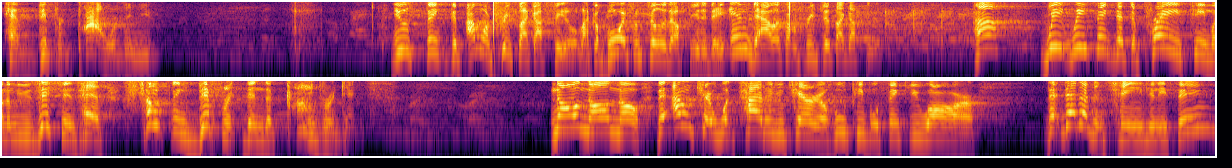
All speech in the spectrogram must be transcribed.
have different power than you. You think that I'm gonna preach like I feel, like a boy from Philadelphia today. In Dallas, I'm gonna preach just like I feel. Huh? We, we think that the praise team or the musicians have something different than the congregants. No, no, no. I don't care what title you carry or who people think you are. That, that doesn't change anything.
